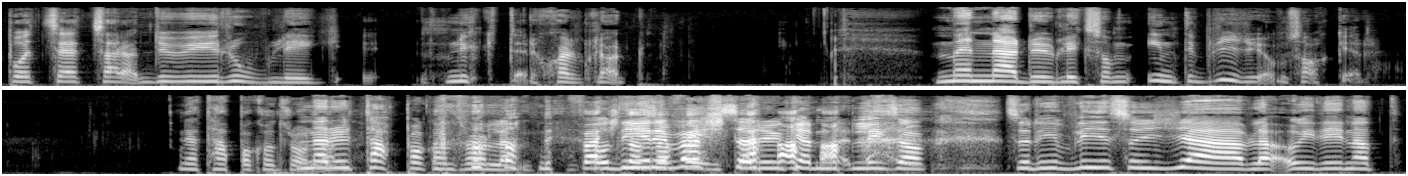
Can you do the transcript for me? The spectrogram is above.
På ett sätt så här, du är ju rolig nykter självklart. Men när du liksom inte bryr dig om saker. när jag tappar kontrollen. När du tappar kontrollen. det och det är det värsta finns. du kan liksom. Så det blir så jävla, och grejen att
